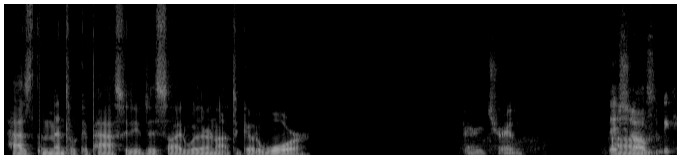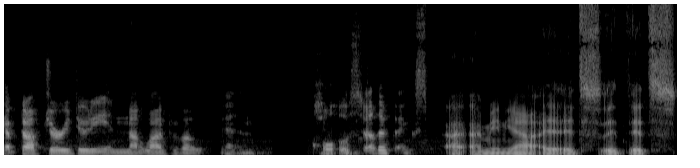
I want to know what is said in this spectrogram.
has the mental capacity to decide whether or not to go to war? Very true. They should um, also be kept off jury duty and not allowed to vote, and a whole host of other things. I, I mean, yeah, it's it, it's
